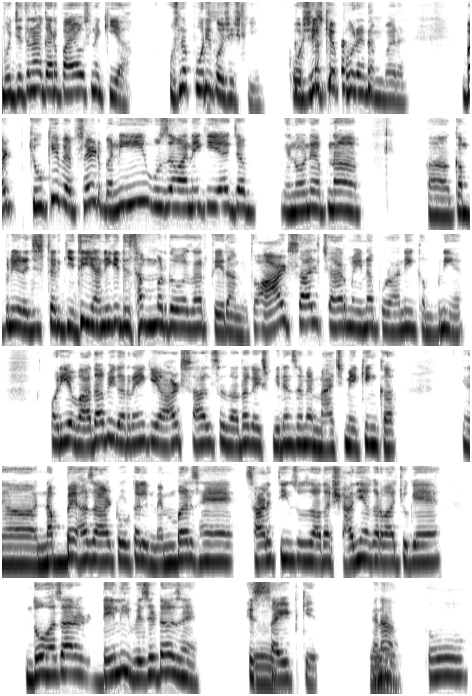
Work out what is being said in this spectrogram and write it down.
वो जितना कर पाया उसने किया। उसने पूरी कोशिश की। कोशिश के पूरे नंबर है। बट क्योंकि वेबसाइट बनी ही उस जमाने की है जब इन्होंने अपना कंपनी रजिस्टर की थी यानी कि दिसंबर 2013 में तो आठ साल चार महीना पुरानी कंपनी है और ये वादा भी कर रहे हैं कि आठ साल से ज़्यादा का एक्सपीरियंस है मैं मैच मेकिंग का नब्बे हज़ार टोटल मेंबर्स हैं साढ़े तीन सौ से ज़्यादा शादियाँ करवा चुके हैं दो हज़ार डेली विजिटर्स हैं इस साइट हम्म। के है ना हम्म। तो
